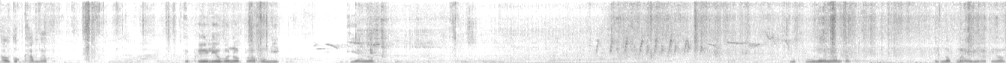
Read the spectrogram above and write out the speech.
เอาทุกคำครับเพื่อเร็วกว่านกต่อผมอีก เสียงนะตัวผู้แน่นอนครับ เป็นนกใหม่อยู่ครัพี่น้อง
